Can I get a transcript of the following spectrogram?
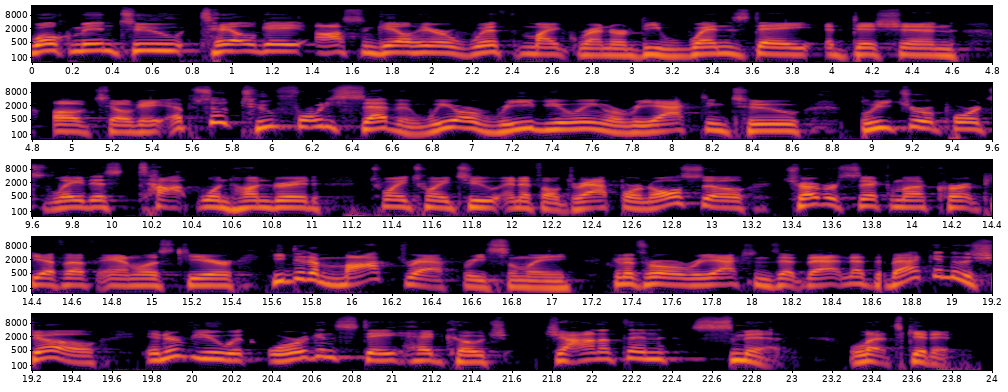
Welcome into Tailgate. Austin Gale here with Mike Renner, the Wednesday edition of Tailgate, episode 247. We are reviewing or reacting to Bleacher Report's latest top 100 2022 NFL draft board. And also, Trevor Sikkema, current PFF analyst here, he did a mock draft recently. Going to throw reactions at that. And at the back end of the show, interview with Oregon State head coach Jonathan Smith. Let's get it.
